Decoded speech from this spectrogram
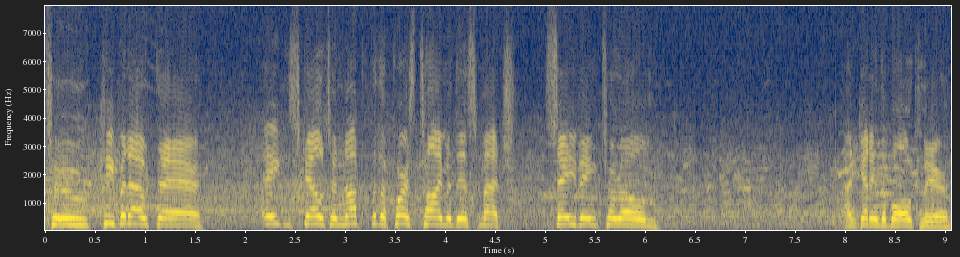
to keep it out there. Aidan Skelton, not for the first time in this match, saving Tyrone and getting the ball clear.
